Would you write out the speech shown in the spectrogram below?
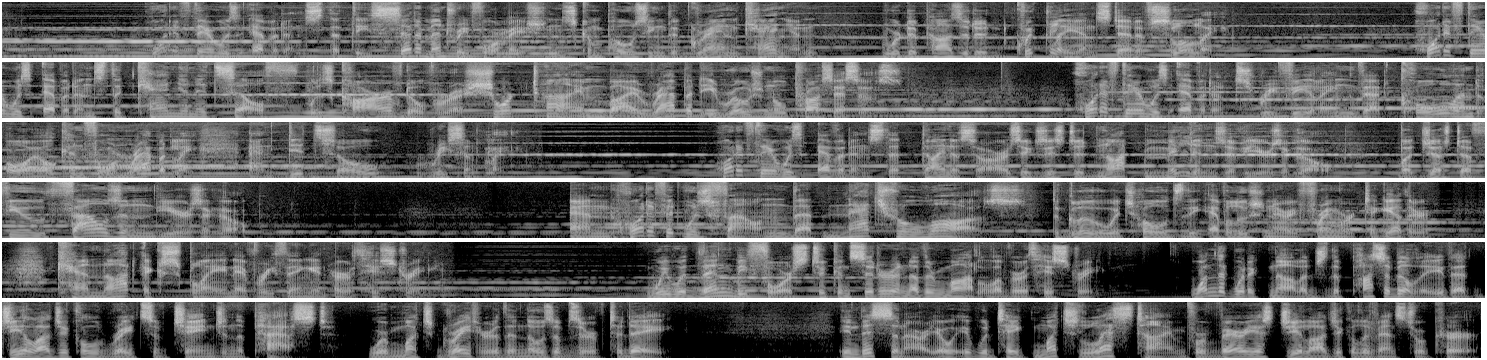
What if there was evidence that the sedimentary formations composing the Grand Canyon were deposited quickly instead of slowly? What if there was evidence the canyon itself was carved over a short time by rapid erosional processes? What if there was evidence revealing that coal and oil can form rapidly and did so recently? What if there was evidence that dinosaurs existed not millions of years ago, but just a few thousand years ago? And what if it was found that natural laws, the glue which holds the evolutionary framework together, cannot explain everything in Earth history? We would then be forced to consider another model of Earth history, one that would acknowledge the possibility that geological rates of change in the past were much greater than those observed today. In this scenario, it would take much less time for various geological events to occur.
